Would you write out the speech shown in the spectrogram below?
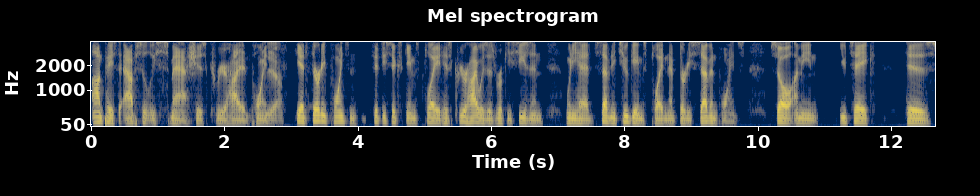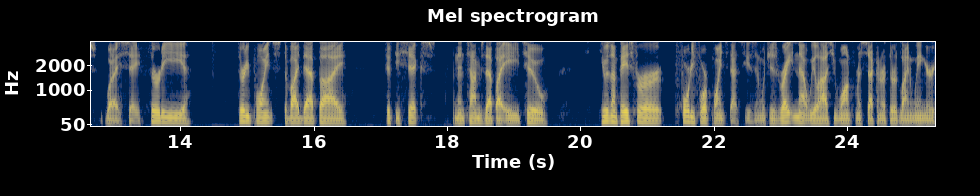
on pace to absolutely smash his career high in points. Yeah. He had 30 points in 56 games played. His career high was his rookie season when he had 72 games played and had 37 points. So, I mean, you take his what I say 30 30 points, divide that by 56 and then times that by 82. He was on pace for 44 points that season, which is right in that wheelhouse you want from a second or third line winger.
